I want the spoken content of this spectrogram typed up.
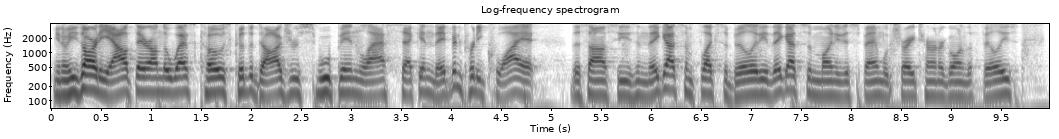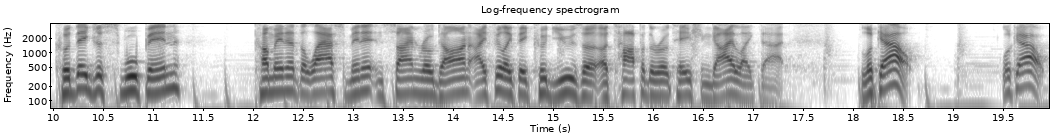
You know, he's already out there on the West Coast. Could the Dodgers swoop in last second? They've been pretty quiet this offseason. They got some flexibility. They got some money to spend with Trea Turner going to the Phillies. Could they just swoop in come in at the last minute and sign Rodon, I feel like they could use a, a top of the rotation guy like that. Look out. Look out.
